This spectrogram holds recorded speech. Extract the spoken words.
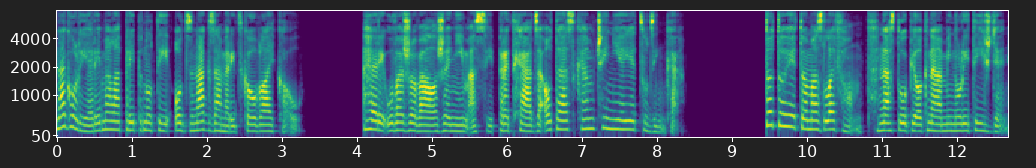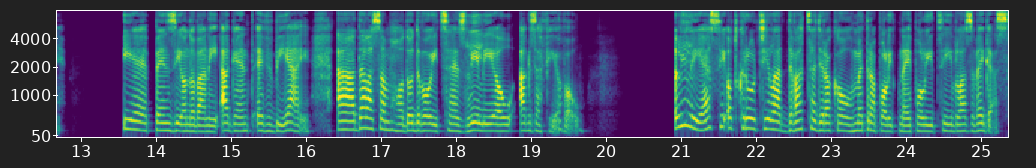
Na golieri mala pripnutý odznak s americkou vlajkou – Harry uvažoval, že ním asi predchádza otázkam, či nie je cudzinka. Toto je Thomas Lefont, nastúpil k nám minulý týždeň. Je penzionovaný agent FBI a dala som ho do dvojice s Liliou Agzafiovou. Lilia si odkrútila 20 rokov v metropolitnej polícii v Las Vegas,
